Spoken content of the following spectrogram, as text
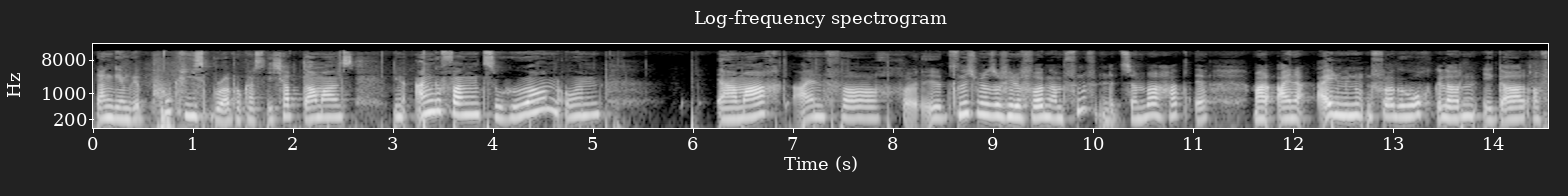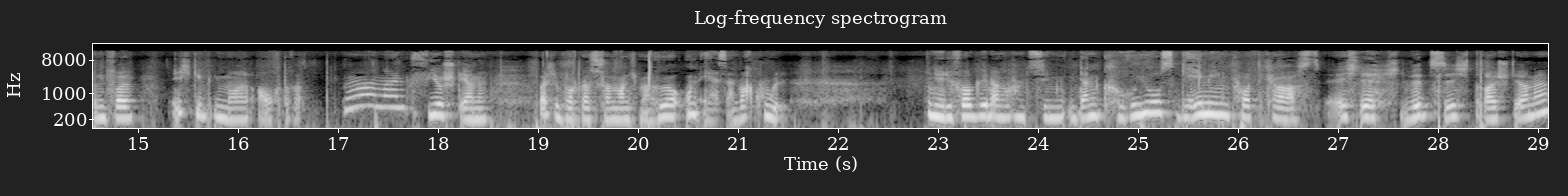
dann gehen wir Pookies Brawl Podcast. Ich habe damals ihn angefangen zu hören und er macht einfach jetzt nicht mehr so viele Folgen. Am 5. Dezember hat er mal eine 1-Minuten-Folge hochgeladen. Egal, auf jeden Fall. Ich gebe ihm mal auch drei. Nein, vier Sterne. Weil ich den Podcast schon manchmal höre und er ist einfach cool. Ja, die Folge geht einfach schon 10 Minuten. Dann Kryos Gaming Podcast. Echt, echt witzig. Drei Sterne.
